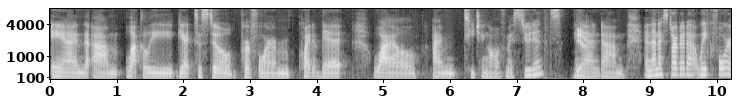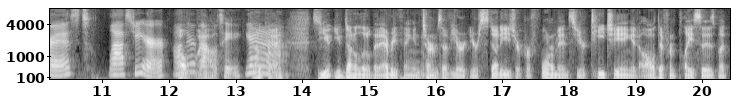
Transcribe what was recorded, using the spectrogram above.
and um, luckily get to still perform quite a bit while I'm teaching all of my students. Yeah. And um, and then I started at Wake Forest last year on oh, their wow. faculty. Yeah. Okay. So you you've done a little bit of everything in terms of your your studies, your performance, your teaching at all different places, but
